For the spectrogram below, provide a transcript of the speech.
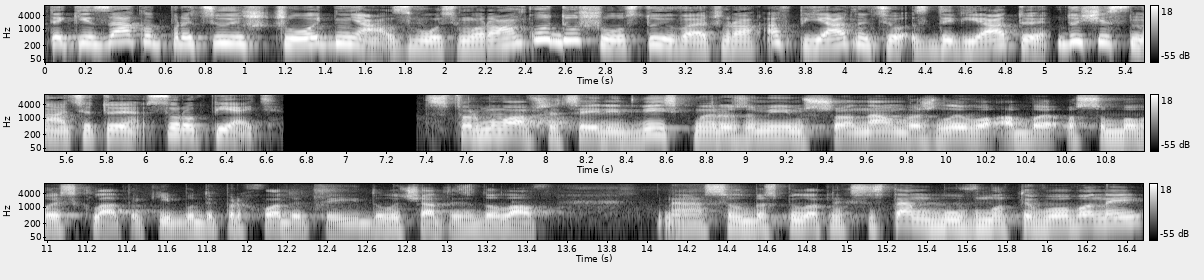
Такий заклад працює щодня з 8 ранку до 6 вечора, а в п'ятницю з 9 до 16.45. Сформувавши цей рід військ, ми розуміємо, що нам важливо, аби особовий склад, який буде приходити і долучатись до лав е, сил безпілотних систем, був мотивований,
